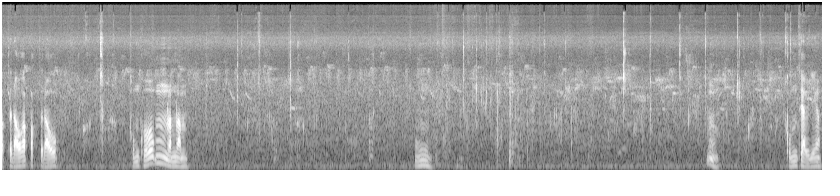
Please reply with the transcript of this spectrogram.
ปักสะเดาครับปักสะเดาขมขมลำลำอืมอืมขมแซ่บอยู่ดีครับ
